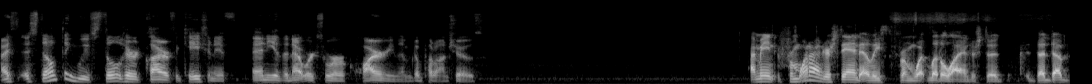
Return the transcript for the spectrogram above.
I, I still think we've still heard clarification if any of the networks were requiring them to put on shows I mean, from what I understand, at least from what little I understood, the,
